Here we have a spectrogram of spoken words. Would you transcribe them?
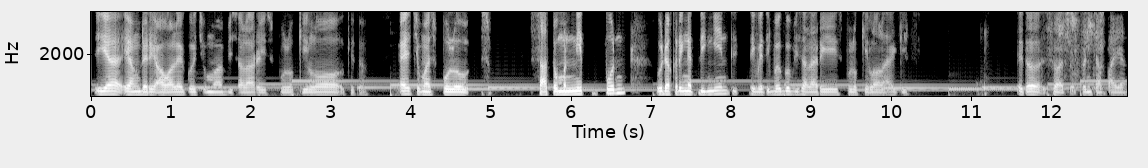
iya yang dari awalnya gue cuma bisa lari 10 kilo gitu. Eh cuma 10 se- satu menit pun udah keringet dingin ti- tiba-tiba gue bisa lari 10 kilo lagi itu suatu pencapaian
